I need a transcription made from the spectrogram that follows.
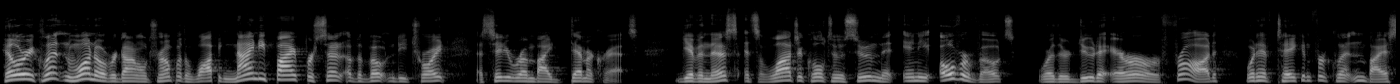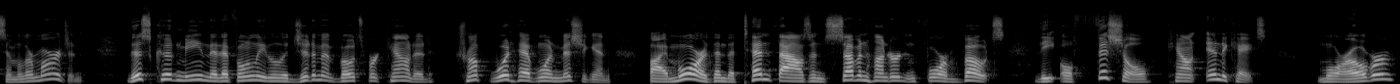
Hillary Clinton won over Donald Trump with a whopping 95% of the vote in Detroit, a city run by Democrats. Given this, it's logical to assume that any overvotes, whether due to error or fraud, would have taken for Clinton by a similar margin. This could mean that if only legitimate votes were counted, Trump would have won Michigan by more than the 10,704 votes the official count indicates. Moreover,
